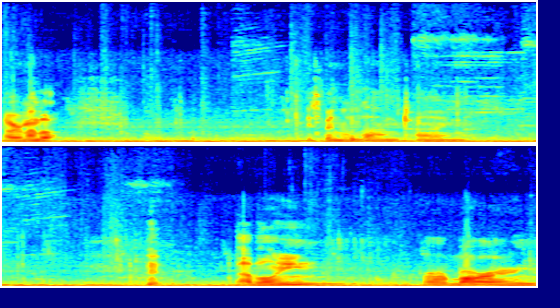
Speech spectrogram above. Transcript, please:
I remember. It's been a long time. Babbling. Boring.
